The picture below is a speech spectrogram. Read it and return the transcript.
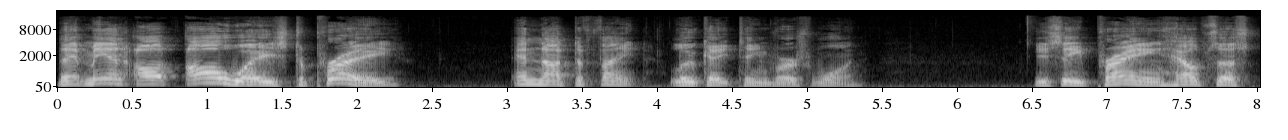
that men ought always to pray and not to faint. Luke 18, verse 1. You see, praying helps us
